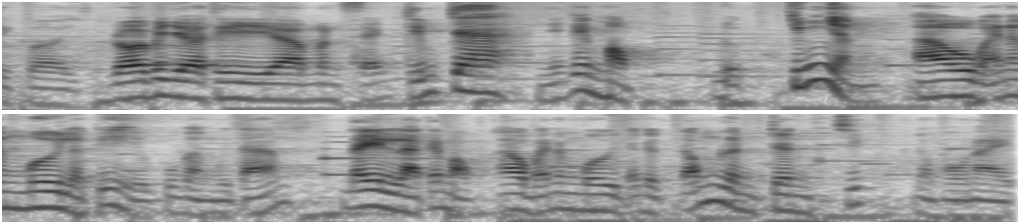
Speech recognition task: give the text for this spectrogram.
tuyệt vời. Rồi bây giờ thì à, mình sẽ kiểm tra những cái mọc được chứng nhận AO750 là ký hiệu của vàng 18 đây là cái mọc AO750 đã được đóng lên trên chiếc đồng hồ này.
